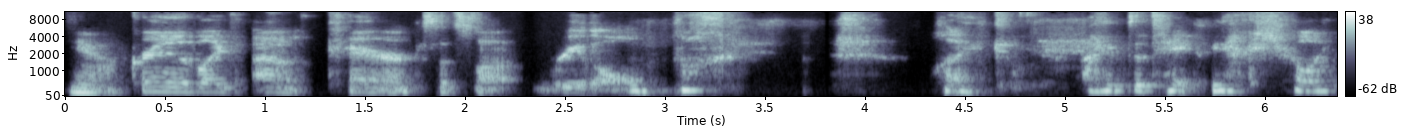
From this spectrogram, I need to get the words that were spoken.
Yeah. Granted, like, I don't care because it's not real. like, I have to take the extra like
